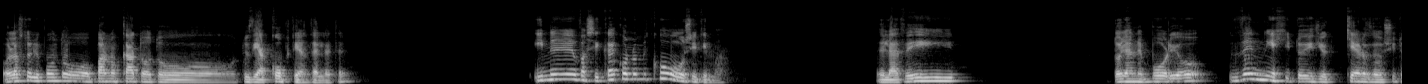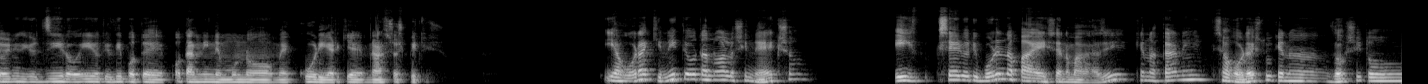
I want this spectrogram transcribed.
Όλο αυτό λοιπόν το πάνω κάτω το, του διακόπτη αν θέλετε είναι βασικά οικονομικό ζήτημα. Δηλαδή, το λιανεμπόριο δεν έχει το ίδιο κέρδος ή το ίδιο τζίρο ή οτιδήποτε όταν είναι μόνο με courier και να έρθει στο σπίτι σου. Η αγορά κινείται όταν ο άλλος είναι έξω ή ξέρει ότι μπορεί να πάει σε ένα μαγαζί και να κάνει τις αγορές του και να δώσει το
